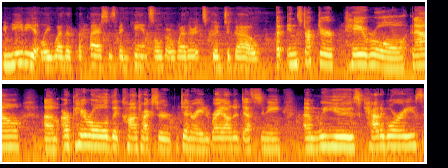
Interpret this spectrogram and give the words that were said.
immediately whether the class has been canceled or whether it's good to go. But instructor payroll now um, our payroll the contracts are generated right out of destiny. And um, we use categories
